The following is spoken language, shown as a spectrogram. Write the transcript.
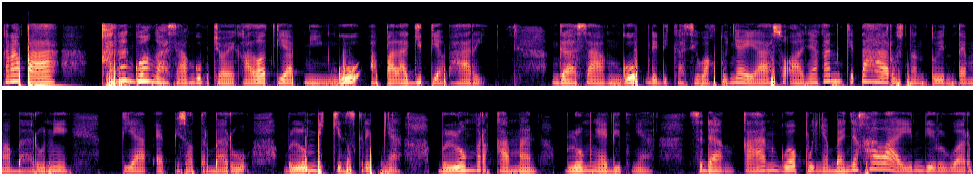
Kenapa? Karena gue gak sanggup coy kalau tiap minggu apalagi tiap hari. Gak sanggup dedikasi waktunya ya, soalnya kan kita harus nentuin tema baru nih tiap episode terbaru. Belum bikin skripnya, belum rekaman, belum ngeditnya. Sedangkan gue punya banyak hal lain di luar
